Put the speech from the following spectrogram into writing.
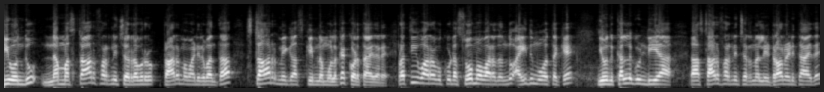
ಈ ಒಂದು ನಮ್ಮ ಸ್ಟಾರ್ ಫರ್ನಿಚರ್ ಅವರು ಪ್ರಾರಂಭ ಮಾಡಿರುವಂತಹ ಸ್ಟಾರ್ ಮೆಗಾ ಸ್ಕೀಮ್ನ ಮೂಲಕ ಕೊಡ್ತಾ ಇದ್ದಾರೆ. ಪ್ರತಿ ವಾರವೂ ಕೂಡ ಸೋಮವಾರದಂದು ಐದು ಮೂವತ್ತಕ್ಕೆ ಈ ಒಂದು ಕಲ್ಲುಗುಂಡಿಯ ಸ್ಟಾರ್ ಫರ್ನಿಚರ್ನಲ್ಲಿ ಡ್ರಾ ನಡೀತಾ ಇದೆ.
